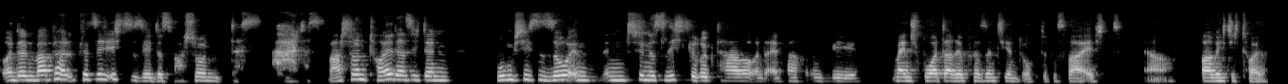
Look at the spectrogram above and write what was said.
Und dann war plötzlich ich zu sehen. Das war schon, das, ah, das war schon toll, dass ich dann Bogenschießen so in, in schönes Licht gerückt habe und einfach irgendwie meinen Sport da repräsentieren durfte. Das war echt, ja, war richtig toll.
